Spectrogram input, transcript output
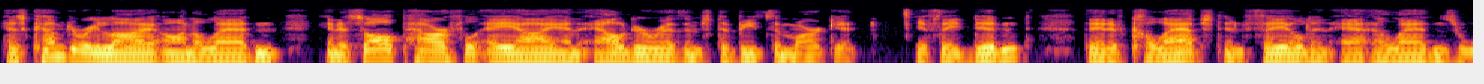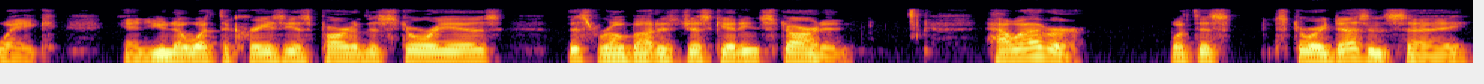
has come to rely on Aladdin and its all powerful AI and algorithms to beat the market. If they didn't, they'd have collapsed and failed in Aladdin's wake. And you know what the craziest part of this story is? This robot is just getting started. However, what this story doesn't say,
